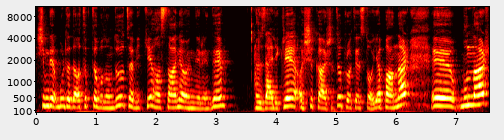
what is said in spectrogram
Şimdi burada da atıfta bulunduğu tabii ki hastane önlerinde özellikle aşı karşıtı protesto yapanlar e, bunlar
